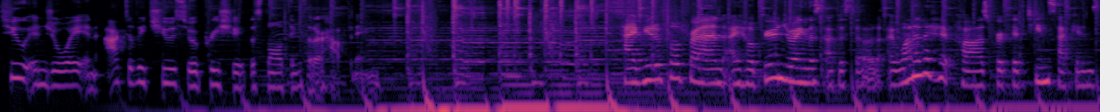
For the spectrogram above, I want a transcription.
to enjoy and actively choose to appreciate the small things that are happening. Hi, beautiful friend. I hope you're enjoying this episode. I wanted to hit pause for 15 seconds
